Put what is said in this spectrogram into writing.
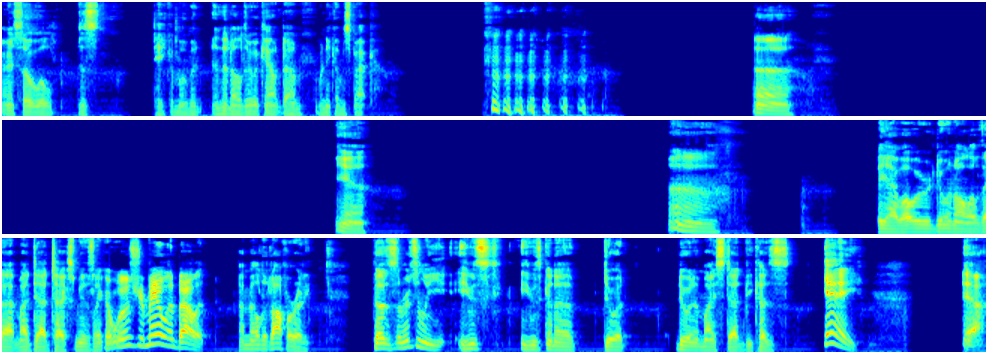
All right, so we'll just take a moment, and then I'll do a countdown when he comes back. uh. Yeah. Uh. Yeah, while we were doing all of that, my dad texted me. He was like, "Where's your mail-in ballot?" I mailed it off already. Because originally he was he was gonna do it do it in my stead because yay, yeah.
